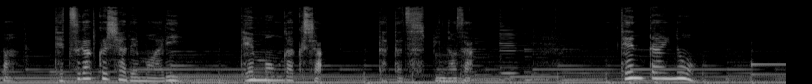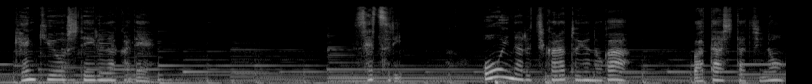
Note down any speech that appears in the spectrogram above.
まあ、哲学者でもあり天文学者だったスピノザ。天体の研究をしている中で摂理大いなる力というのが私たちの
